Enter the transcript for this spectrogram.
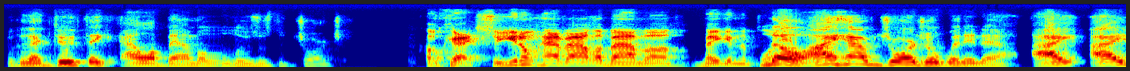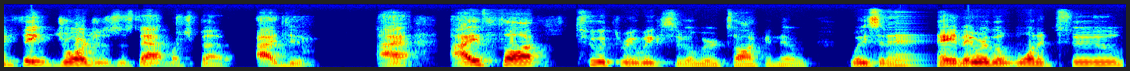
because I do think Alabama loses to Georgia. Okay, so you don't have Alabama making the play. No, I have Georgia winning out. I I think Georgia's just that much better. I do. I I thought two or three weeks ago we were talking that we said, hey, they were the one and two,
